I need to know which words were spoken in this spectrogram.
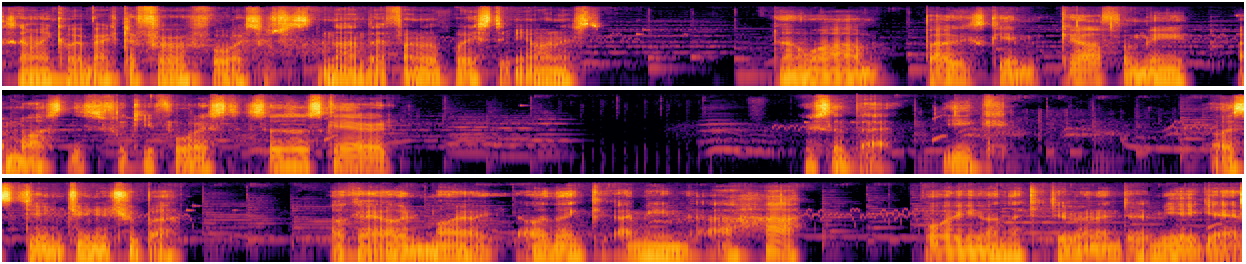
So I might go back to Forever Forest, which is not that fun of a place to be honest. No, um, bugs, get, get off from me. I'm lost in this sticky forest. So, so scared. Who said that? Eek. Oh, it's Junior, Junior Troopa. Okay, oh my, oh think, I mean, aha. Boy, you unlucky to run into me again.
